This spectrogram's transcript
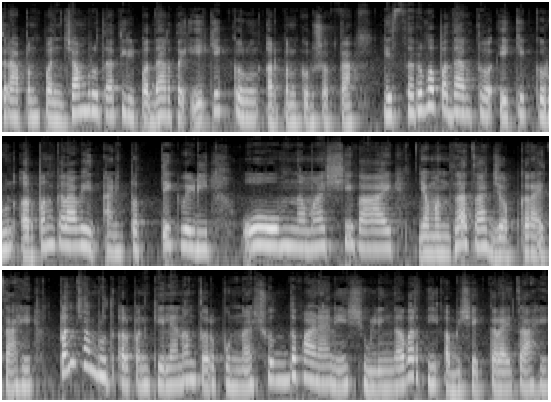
तर आपण पंचामृतातील पदार्थ एक एक करून अर्पण करू शकता. हे सर्व पदार्थ एक एक करून अर्पण करावेत आणि प्रत्येक वेळी ओम नमः शिवाय या मंत्राचा जप करायचा आहे. पंचामृत अर्पण केल्यानंतर पुन्हा शुद्ध पाण्याने शिवलिंगावरती अभिषेक करायचा आहे.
